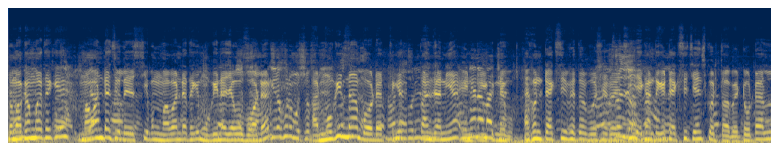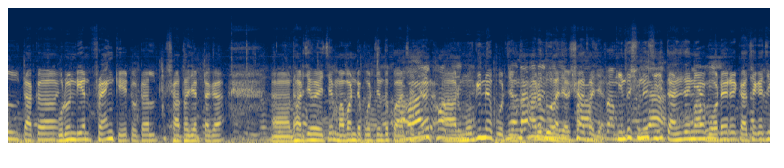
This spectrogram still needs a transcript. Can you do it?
তো মাকাম্বা থেকে মাওয়ান্ডা চলে এসেছি এবং মাওয়ান্ডা থেকে মুগিনা যাব বর্ডার আর মুগিনা বর্ডার থেকে তানজানিয়া এন্ট্রি নেব এখন ট্যাক্সির ভেতর বসে রয়েছি এখান থেকে ট্যাক্সি চেঞ্জ করতে হবে টোটাল টাকা বুরুন্ডিয়ান ফ্র্যাঙ্কে টোটাল সাত হাজার টাকা ধার্য হয়েছে মাওয়ান্ডা পর্যন্ত পাঁচ হাজার আর মুগিনা পর্যন্ত আরও দু হাজার সাত হাজার কিন্তু শুনেছি তানজানিয়ার বর্ডারের কাছাকাছি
